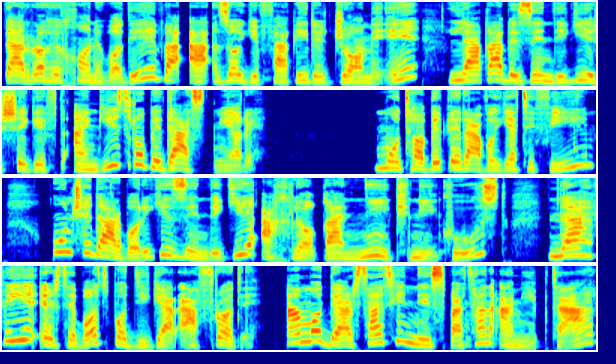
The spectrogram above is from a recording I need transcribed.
در راه خانواده و اعضای فقیر جامعه لقب زندگی شگفت انگیز رو به دست میاره. مطابق روایت فیلم، اونچه درباره زندگی اخلاقا نیک نیکوست، نحوه ارتباط با دیگر افراده. اما در سطحی نسبتاً عمیقتر،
